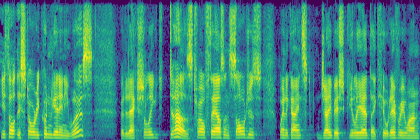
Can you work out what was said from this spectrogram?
You thought this story couldn't get any worse, but it actually does. 12,000 soldiers went against Jabesh Gilead. They killed everyone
